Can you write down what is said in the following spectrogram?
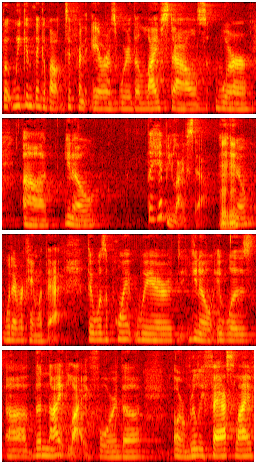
but we can think about different eras where the lifestyles were uh, you know, the hippie lifestyle, mm-hmm. you know, whatever came with that. There was a point where, you know, it was uh, the nightlife or the or really fast life,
